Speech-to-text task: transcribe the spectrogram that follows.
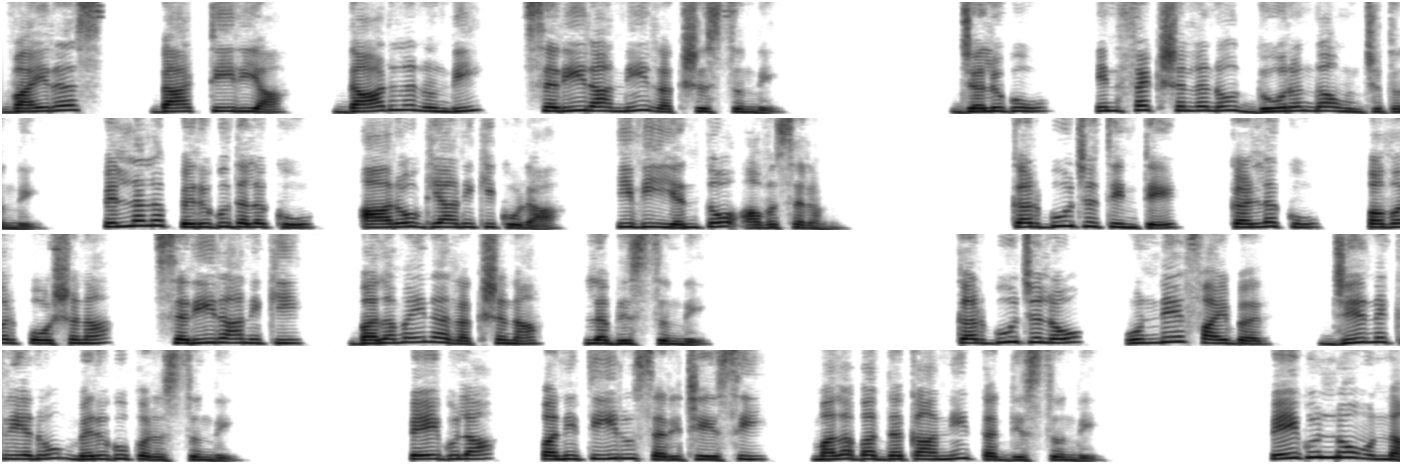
వైరస్ బ్యాక్టీరియా దాడుల నుండి శరీరాన్ని రక్షిస్తుంది. జలుబు ఇన్ఫెక్షన్లను దూరంగా ఉంచుతుంది. పిల్లల పెరుగుదలకు ఆరోగ్యానికి కూడా ఇవి ఎంతో అవసరం. కర్బూజ తింటే కళ్ళకు పవర్ పోషణ శరీరానికి బలమైన రక్షణ లభిస్తుంది. కర్బూజలో ఉండే ఫైబర్ జీర్ణక్రియను మెరుగుపరుస్తుంది. పేగుల పనితీరు సరిచేసి మలబద్ధకాన్ని తగ్గిస్తుంది. పేగుల్లో ఉన్న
